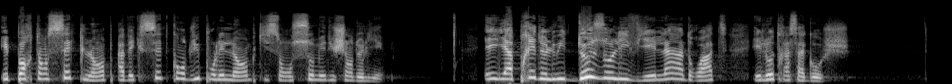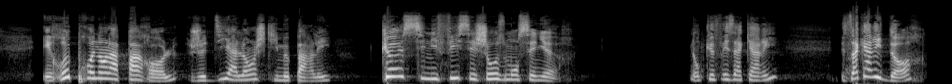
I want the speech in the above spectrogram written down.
et portant sept lampes, avec sept conduits pour les lampes qui sont au sommet du chandelier. Et il y a près de lui deux oliviers, l'un à droite et l'autre à sa gauche. Et reprenant la parole, je dis à l'ange qui me parlait, Que signifient ces choses, mon Seigneur? Donc que fait Zacharie? Zacharie dort,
